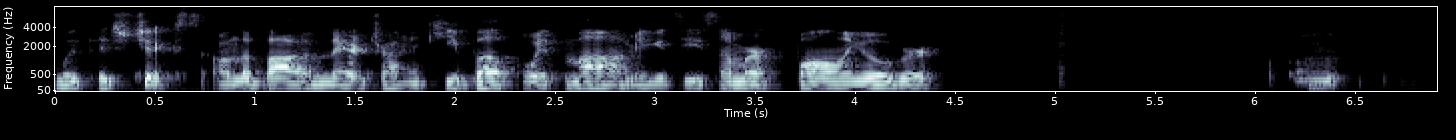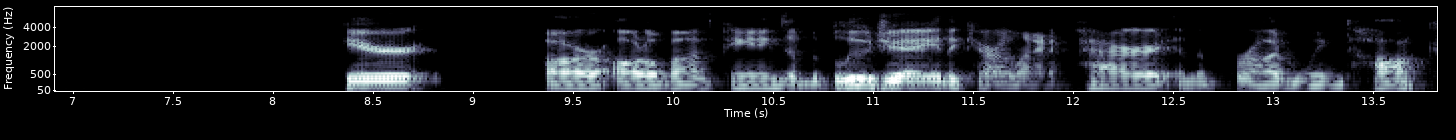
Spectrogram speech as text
with its chicks on the bottom there, trying to keep up with mom. You can see some are falling over. Here are Audubon's paintings of the blue jay, the Carolina parrot, and the broad-winged hawk.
